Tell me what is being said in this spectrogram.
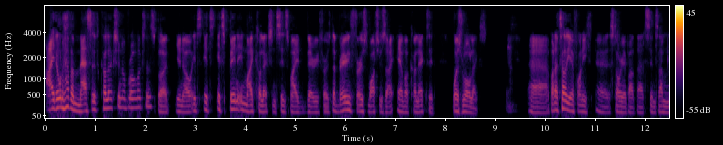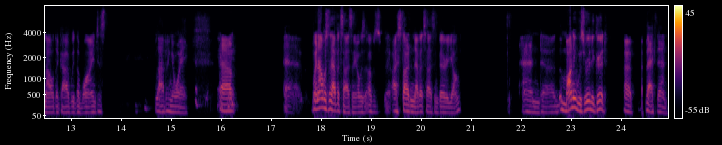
I don't have a massive collection of Rolexes, but you know, it's it's it's been in my collection since my very first. The very first watches I ever collected was Rolex. Uh, but I'll tell you a funny uh, story about that since I'm now the guy with the wine just blabbing away. Um, uh, when I was in advertising, I was I was I started in advertising very young, and uh, the money was really good uh, back then.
